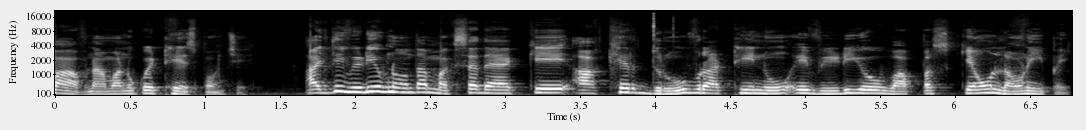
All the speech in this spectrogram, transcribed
ਭਾਵਨਾਵਾਂ ਨੂੰ ਕੋਈ ਠੇਸ ਪਹੁੰਚੇ। ਅੱਜ ਦੀ ਵੀਡੀਓ ਬਣਾਉਣ ਦਾ ਮਕਸਦ ਹੈ ਕਿ ਆਖਿਰ ਧਰੂਵ ਰਾਠੀ ਨੂੰ ਇਹ ਵੀਡੀਓ ਵਾਪਸ ਕਿਉਂ ਲਾਉਣੀ ਪਈ?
